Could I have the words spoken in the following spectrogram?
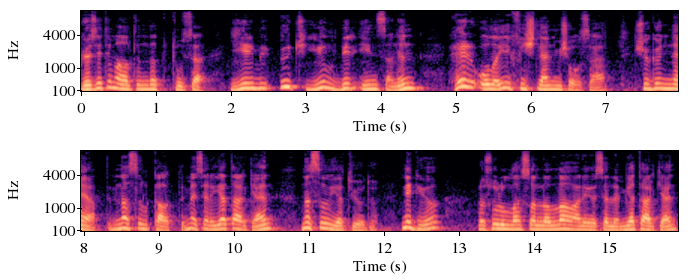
gözetim altında tutulsa 23 yıl bir insanın her olayı fişlenmiş olsa şu gün ne yaptım? Nasıl kalktı? Mesela yatarken nasıl yatıyordu? Ne diyor? Resulullah sallallahu aleyhi ve sellem yatarken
